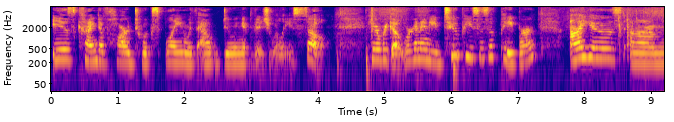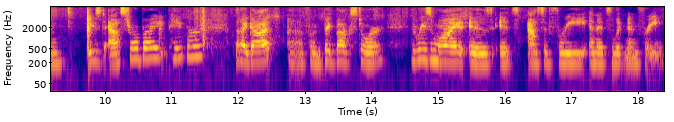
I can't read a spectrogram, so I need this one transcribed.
is kind of hard to explain without doing it visually. So here we go. We're going to need two pieces of paper. I used, um, I used Astrobrite paper that I got uh, from the big box store. The reason why is it's acid free and it's lignin free.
